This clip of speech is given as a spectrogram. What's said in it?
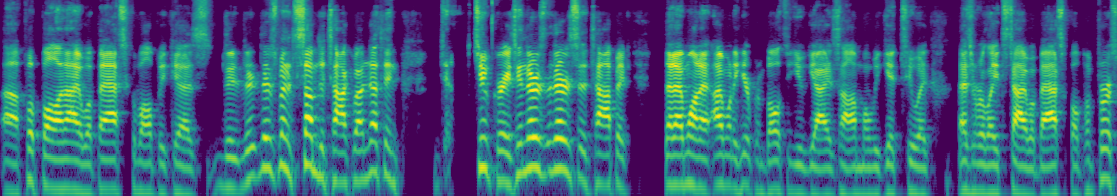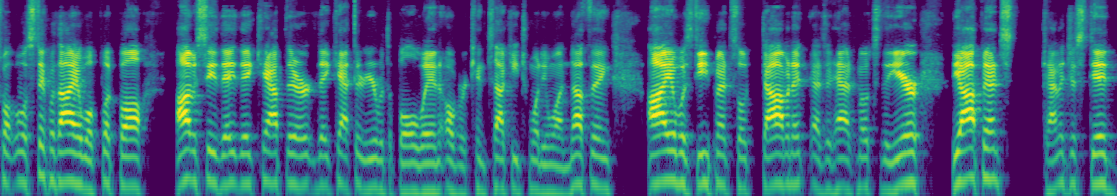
uh, football and Iowa basketball because there, has been some to talk about. Nothing too crazy. And there's there's a topic that I want to I want to hear from both of you guys on when we get to it as it relates to Iowa basketball. But first, of all, we'll stick with Iowa football. Obviously, they they capped their they capped their year with a bowl win over Kentucky, twenty one nothing. Iowa's defense looked dominant as it has most of the year. The offense kind of just did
